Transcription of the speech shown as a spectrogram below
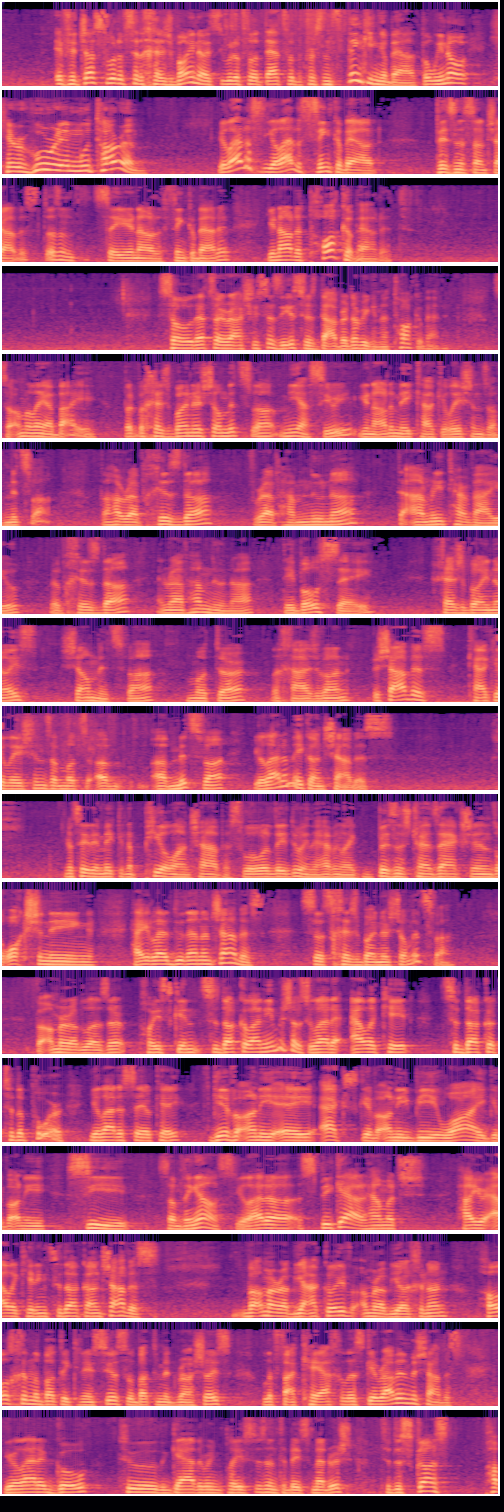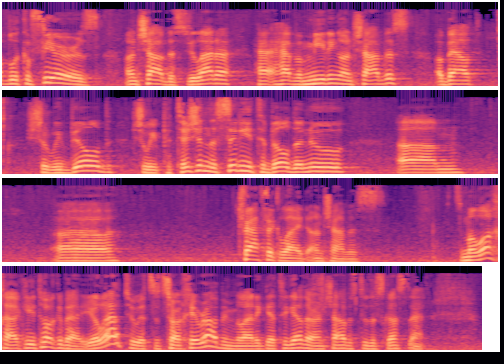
if it just would have said cheshbonos, you would have thought that's what the person's thinking about. But we know hirhurim mutarim. You're allowed to, you're allowed to think about business on Shabbos. It doesn't say you're not to think about it. You're not to talk about it. So that's why Rashi says the Isra is daber daber. You're going to talk about it. So Amalei Abaye, but b'cheshboner shel mitzvah miyasiri. You're not to make calculations of mitzvah. V'harav Chizda, Rav Hamnuna, the Amri Tarvayu, Rav Chizda and Rav Hamnuna. They both say cheshbonos shel mitzvah mutar lechashvan b'Shabbos. Calculations of, of, of mitzvah you're allowed to make on Shabbos. Let's say they make an appeal on Shabbos. Well, what are they doing? They're having like business transactions, auctioning. How are you allowed to do that on Shabbos? So it's cheshbon shel mitzvah. But Amar Rab Lazar, poiskin tzedakah l'aniyim So you're allowed to allocate tzedakah to the poor. You're allowed to say, okay, give ani A X, give ani B Y, give ani C something else. You're allowed to speak out how much, how you're allocating tzedakah on Shabbos. But Amar Rab Yaakov, Amar Rab Yochanan, Holchin lebate knesios lebate midrashos lefakeach mishabes. You're allowed to go to the gathering places and to base medrash to discuss public affairs on Shabbos. You're allowed to ha- have a meeting on Shabbos about should we build, should we petition the city to build a new um, uh, traffic light on Shabbos. It's a malacha. How can you talk about it? You're allowed to. It's a tzarchei rabbim. You're allowed to get together on Shabbos to discuss that.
